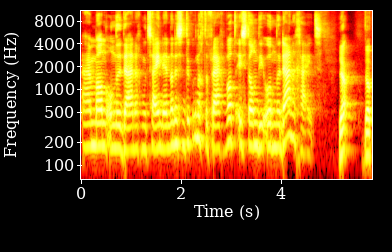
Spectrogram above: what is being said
haar man onderdanig moet zijn. En dan is natuurlijk ook nog de vraag, wat is dan die onderdanigheid? Ja, dat,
